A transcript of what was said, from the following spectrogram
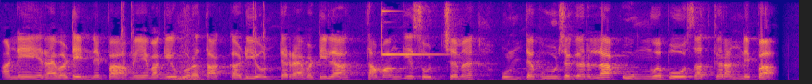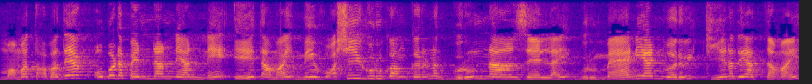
අනේ රැවටෙන්න එපා. මේ වගේ හොර තක්කඩියොන්ට රැවටිලා තමන්ගේ සොච්චම උන්ට පූජ කරලා උන්ව පෝසත් කරන්න එපා. මම තව දෙයක් ඔබට පෙන්වන්න යන්නේ ඒ තමයි මේ වශී ගුරුකම් කරන ගුරුන්නාන්සේලයි ගුරු මෑණියන්වරුයි කියන දෙයක් තමයි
